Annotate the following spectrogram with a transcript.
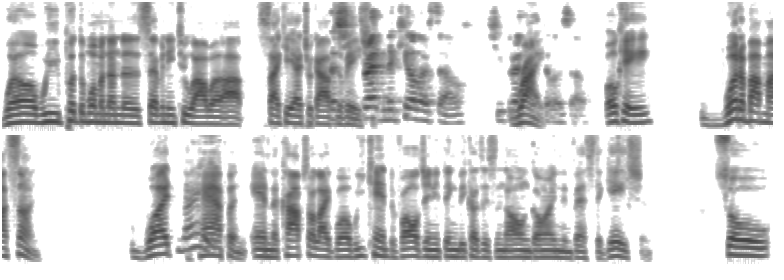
Well, we put the woman under 72 hour psychiatric she observation. threatened to kill herself. She threatened Right. to kill herself. okay, what about my son? What Right. happened? And the cops are like, well, we can't divulge anything because it's an ongoing investigation. So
